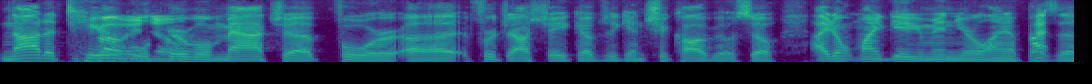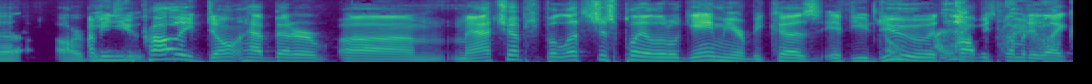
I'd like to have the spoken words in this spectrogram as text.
not a terrible, terrible matchup for uh for Josh Jacobs against Chicago. So I don't mind getting him in your lineup as a RB. I mean, you probably don't have better um matchups, but let's just play a little game here because if you do, oh, it's probably somebody like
